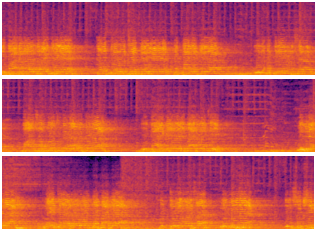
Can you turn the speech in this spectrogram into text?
ಈ ಭಾಗದ ರೈತರಿಗೆ ಚರಿತ್ರ ರುಚಿ ಅಂತ ಹೇಳಿ ತಪ್ಪಾಗಲಿಕ್ಕಿಲ್ಲ ಈಗ ಹದಿನೈದು ವರ್ಷ, ಬಹಳ ಸಂತೋಷದ ನಾನು ಕೂಡ ಈ ಕಾರ್ಯಕ್ರಮದಲ್ಲಿ ಭಾಗವಹಿಸಿ. ನಿಮ್ಮೆಲ್ಲ ರೈತರ ನೋಡುವಂತ ಭಾಗ್ಯ ಮತ್ತು ಈ ವರ್ಷ ನಿಮ್ಮಿಂದ ಈ ಶಿಕ್ಷಣ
